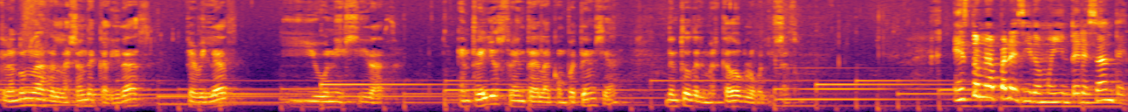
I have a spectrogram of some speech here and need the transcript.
creando una relación de calidad, fiabilidad y unicidad entre ellos frente a la competencia dentro del mercado globalizado. Esto me ha parecido muy interesante.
